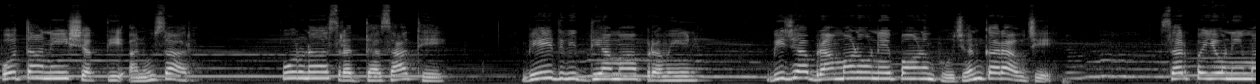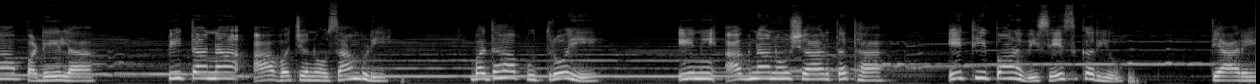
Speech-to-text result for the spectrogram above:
પોતાની શક્તિ અનુસાર પૂર્ણ શ્રદ્ધા સાથે. વેદ વિદ્યામાં પ્રવીણ, બીજા બ્રાહ્મણોને પણ ભોજન કરાવજે. સર્પયોનીમાં પડેલા પિતાના આ વચનો સાંભળી બધા પુત્રોએ એની આજ્ઞાનુસાર તથા એથી પણ વિશેષ કર્યું. ત્યારે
